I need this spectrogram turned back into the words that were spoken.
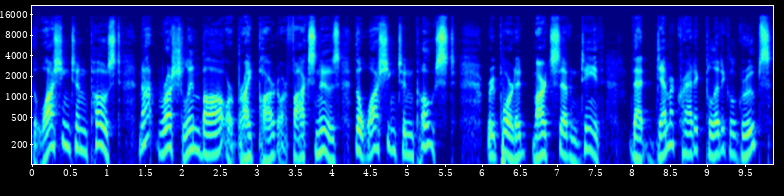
The Washington Post, not Rush Limbaugh or Breitbart or Fox News, the Washington Post reported March 17th that Democratic political groups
